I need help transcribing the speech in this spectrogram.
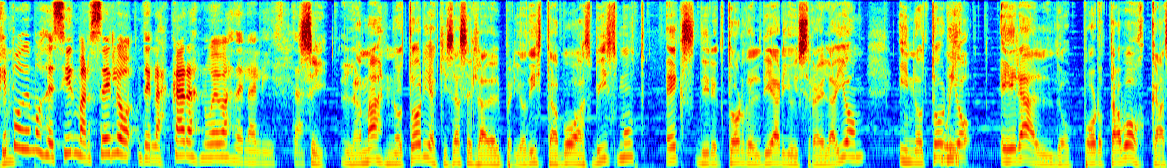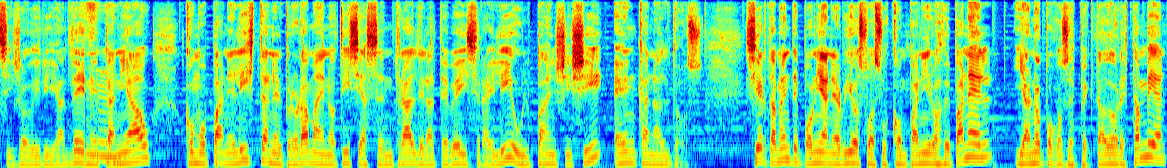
¿Qué podemos decir, Marcelo, de las caras nuevas de la lista? Sí, la más notoria quizás es la del periodista Boaz Bismuth, ex director del diario Israel Ayom y notorio heraldo, portavoz casi yo diría, de Netanyahu como panelista en el programa de noticias central de la TV israelí Ulpan Shishi en Canal 2. Ciertamente ponía nervioso a sus compañeros de panel y a no pocos espectadores también,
